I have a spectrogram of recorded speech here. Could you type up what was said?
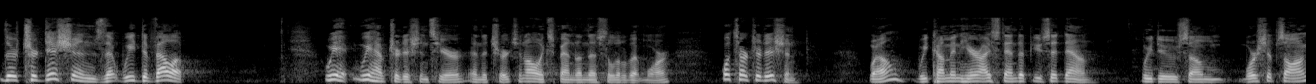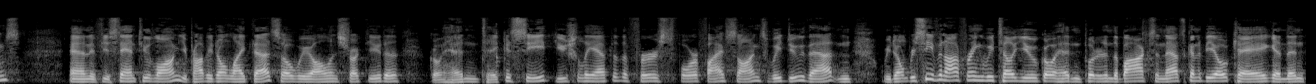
They're traditions that we develop. We, we have traditions here in the church, and I'll expand on this a little bit more. What's our tradition? Well, we come in here, I stand up, you sit down. We do some worship songs. And if you stand too long, you probably don't like that. So we all instruct you to go ahead and take a seat. Usually after the first four or five songs, we do that. And we don't receive an offering. We tell you, go ahead and put it in the box and that's going to be okay. And then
